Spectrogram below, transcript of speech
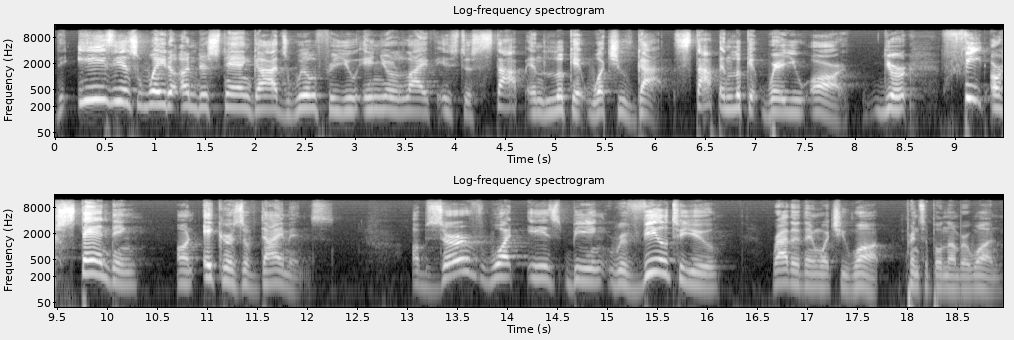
The easiest way to understand God's will for you in your life is to stop and look at what you've got. Stop and look at where you are. Your feet are standing on acres of diamonds. Observe what is being revealed to you rather than what you want. Principle number one.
